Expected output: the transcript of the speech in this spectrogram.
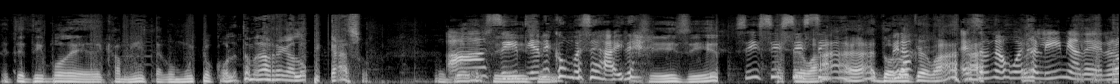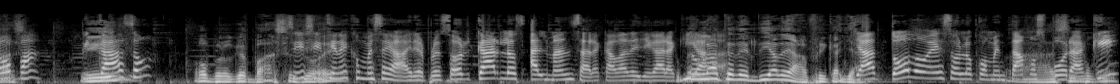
Este tipo de, de camisa con mucho color. Esta me la regaló Picasso. Ah, sí, tiene como ese aire. Sí, sí. Sí, sí, sí, sí. va, todo Mira, lo que va. esa es una buena línea de ¿Qué ropa. Picasso. Oh, pero ¿qué pasa? Sí, sí, es- tiene como ese aire. El profesor Carlos Almanzar acaba de llegar aquí. me a- hablaste del Día de África ya. ya todo eso lo comentamos Ah, por sí, aquí. porque-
